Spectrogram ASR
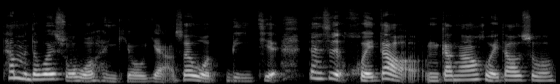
他们都会说我很优雅，所以我理解。但是回到你刚刚回到说。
